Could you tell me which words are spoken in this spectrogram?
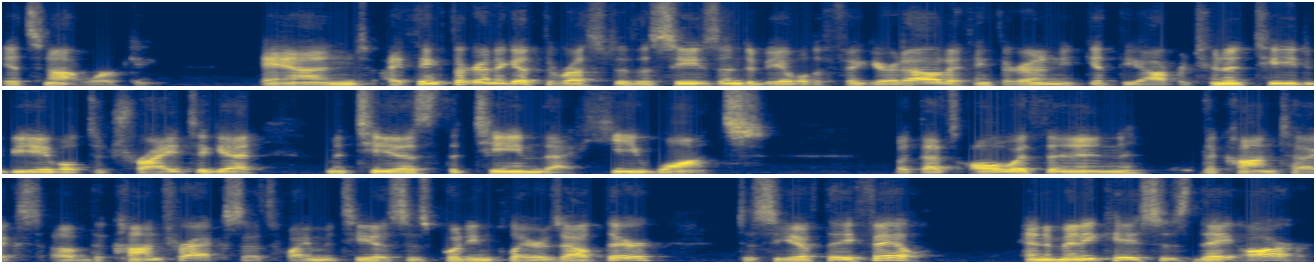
it's not working. And I think they're going to get the rest of the season to be able to figure it out. I think they're going to get the opportunity to be able to try to get Matias the team that he wants. But that's all within the context of the contracts. That's why Matias is putting players out there to see if they fail. And in many cases, they are.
